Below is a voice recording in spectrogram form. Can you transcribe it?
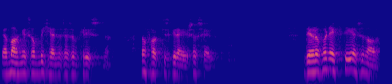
Det er mange som bekjenner seg som kristne, som faktisk greier seg selv. Det er å fornekte Jesu navn.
